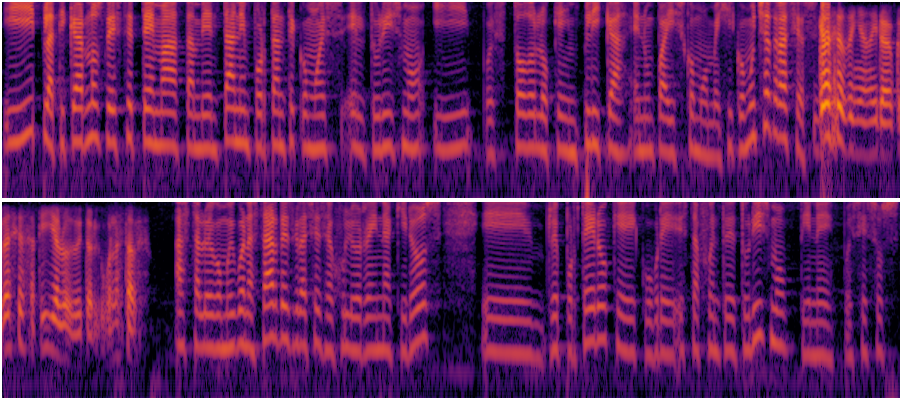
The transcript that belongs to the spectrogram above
y platicarnos de este tema también tan importante como es el turismo y pues todo lo que implica en un país como México. Muchas gracias. Gracias, doña Nira. Gracias a ti y al auditorio. Buenas tardes. Hasta luego, muy buenas tardes. Gracias a Julio Reina Quiroz, eh, reportero que cubre esta fuente de turismo. Tiene pues esos,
